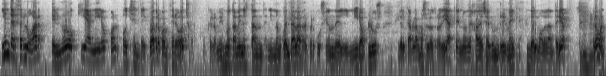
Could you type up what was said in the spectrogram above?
Y en tercer lugar, el nuevo Kia Niro con 84,08. Aunque lo mismo también están teniendo en cuenta la repercusión del Niro Plus del que hablamos el otro día, que no deja de ser un remake del modelo anterior. Pero bueno,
